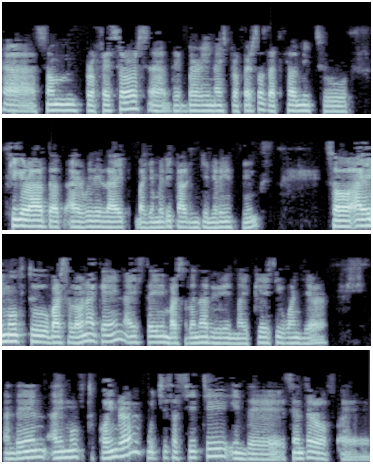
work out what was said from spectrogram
uh, some professors, uh, the very nice professors that helped me to figure out that I really like biomedical engineering things. So I moved to Barcelona again. I stayed in Barcelona during my PhD one year. And then I moved to Coimbra, which is a city in the center of uh,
